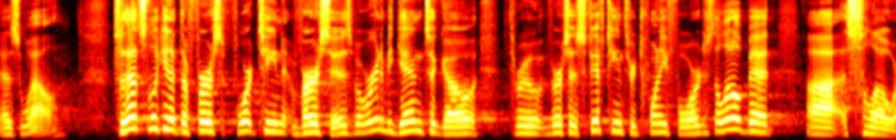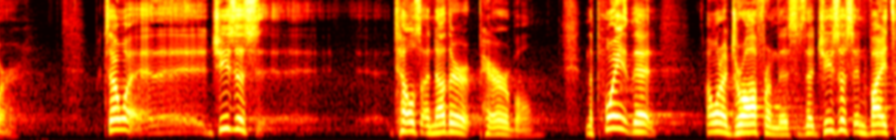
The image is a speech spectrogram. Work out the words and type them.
as well. So that's looking at the first 14 verses, but we're going to begin to go through verses 15 through 24 just a little bit uh, slower. Because I want, uh, Jesus tells another parable. And the point that I want to draw from this is that Jesus invites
